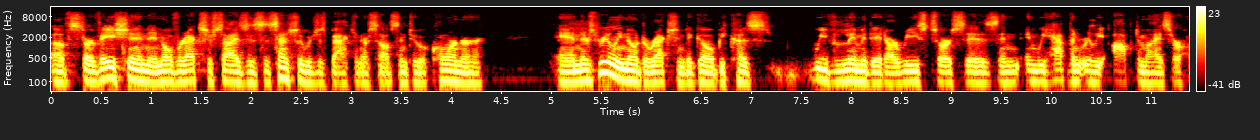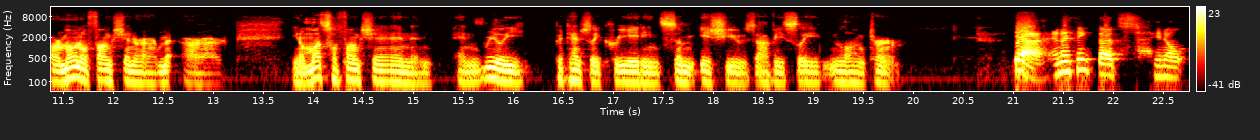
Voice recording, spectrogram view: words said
of starvation and over exercises essentially we're just backing ourselves into a corner and there's really no direction to go because we've limited our resources and, and we haven't really optimized our hormonal function or our, our you know muscle function and and really potentially creating some issues obviously long term. Yeah and i think that's you know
